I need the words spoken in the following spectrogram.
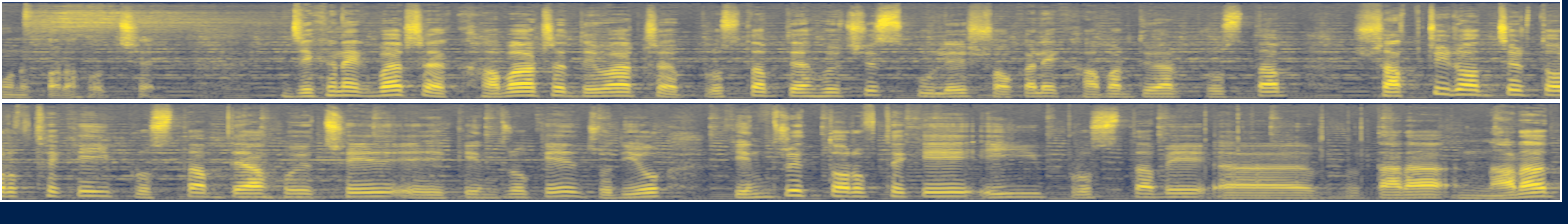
মনে করা হচ্ছে। যেখানে একবার খাবার দেওয়ার প্রস্তাব দেওয়া হয়েছে। স্কুলে সকালে খাবার দেওয়ার প্রস্তাব সাতটি রাজ্যের তরফ থেকে এই প্রস্তাব দেওয়া হয়েছে কেন্দ্রকে। যদিও কেন্দ্রের তরফ থেকে এই প্রস্তাবে তারা নারাজ।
